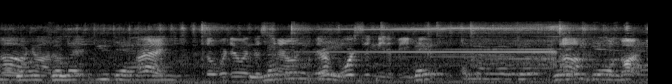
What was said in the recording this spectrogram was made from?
Oh going god. to let you down. Alright, so we're doing this challenge. They're forcing me to be here. America Oh, great again. alright.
